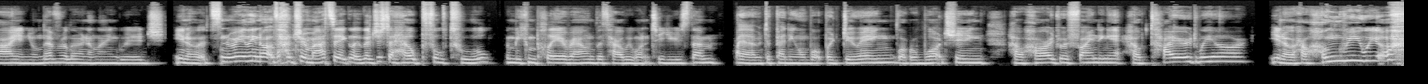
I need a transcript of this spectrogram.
die and you'll never learn a language. You know, it's really not that dramatic. Like they're just a helpful tool, and we can play around with how we want to use them, um, depending on what we're doing, what we're watching, how hard we're finding it, how tired we are you know how hungry we are.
